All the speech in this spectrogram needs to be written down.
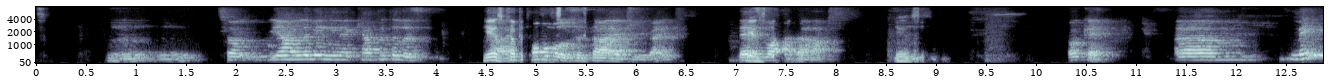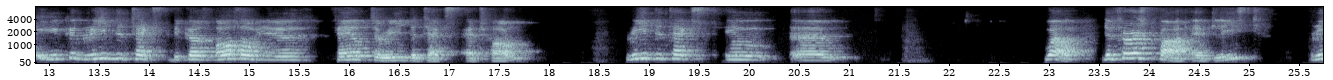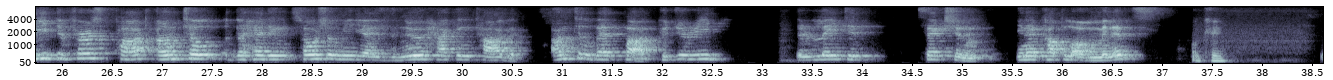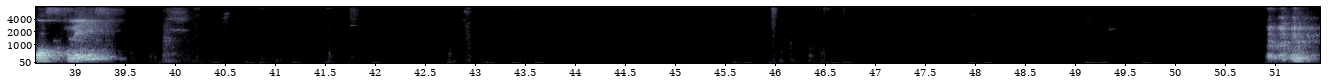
Mhm, mhm. So we are living in a capitalist yes uh, capital global society, right? That's Yes. why perhaps. yes Okay. Um, maybe you could read the text because both of you failed to read the text at home. Read the text in, um, well, the first part at least. Read the first part until the heading social media is the new hacking target. Until that part, could you read the related section in a couple of minutes? okay Yes, please.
